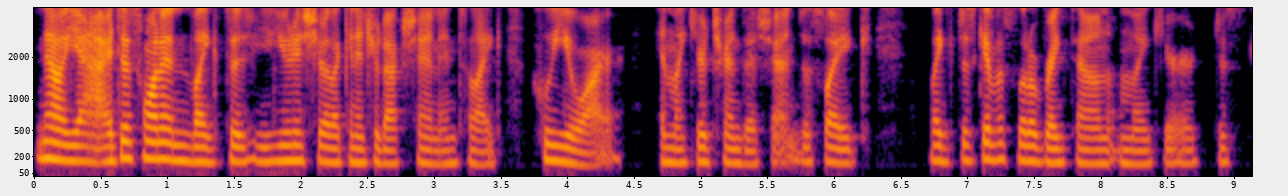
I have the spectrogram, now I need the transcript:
No, yeah, I just wanted like to you to share like an introduction into like who you are and like your transition. Just like like just give us a little breakdown on like your just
